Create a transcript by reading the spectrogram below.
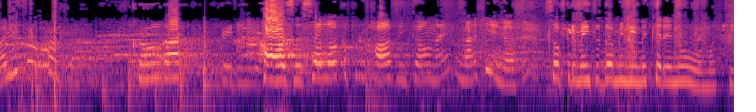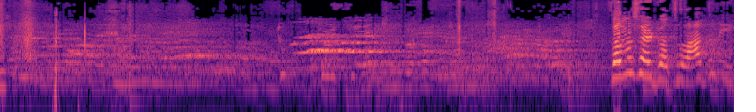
Olha essa rosa. Congateria. Rosa, você é louca por rosa então, né? Imagina, o sofrimento da menina querendo uma aqui. Vamos ver do outro lado, Ni?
